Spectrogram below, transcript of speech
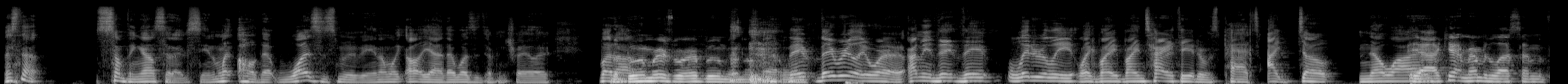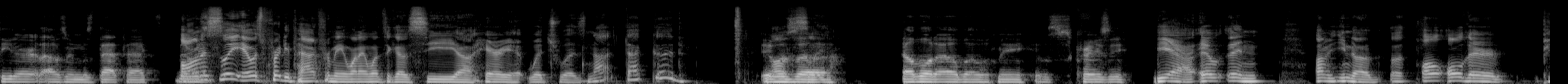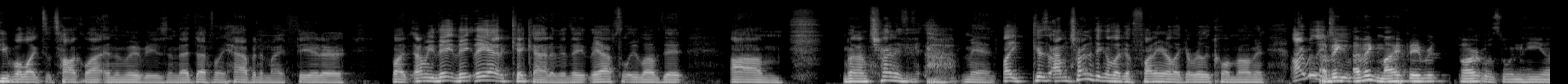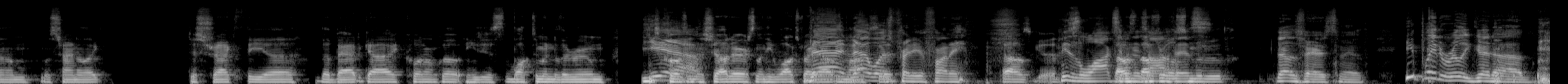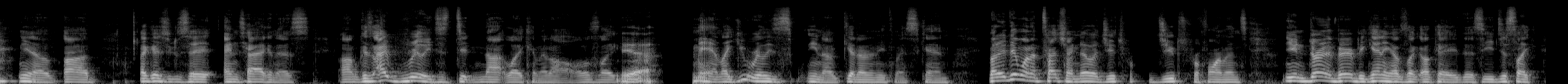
that's not something else that I've seen. I'm like, oh, that was this movie, and I'm like, oh yeah, that was a different trailer. But the uh, boomers were booming on that one. They they really were. I mean, they they literally like my my entire theater was packed. I don't know why. yeah, I can't remember the last time the theater that I was in was that packed. There was- Honestly, it was pretty packed for me when I went to go see uh, Harriet, which was not that good. it was uh, elbow to elbow with me. It was crazy. Yeah, it, and I mean, you know, uh, all, older people like to talk a lot in the movies, and that definitely happened in my theater. But I mean, they they, they had a kick out of it. They they absolutely loved it. Um, but I'm trying to, oh, man, like, cause I'm trying to think of like a funny or like a really cool moment. I really I do. think I think my favorite part was when he um was trying to like distract the uh the bad guy, quote unquote. He just walked him into the room. He's closing the shutters, and then he walks right out that and that was it. pretty funny. that was good. He just locks that him was, in that his was real office. smooth. That was very smooth. He played a really good, uh, you know, uh, I guess you could say antagonist. Um, because I really just did not like him at all. I was like, Yeah. man, like you really, just, you know, get underneath my skin. But I did want to touch on Noah Jupe's, Jupe's performance. You know, during the very beginning, I was like, okay, does he just like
